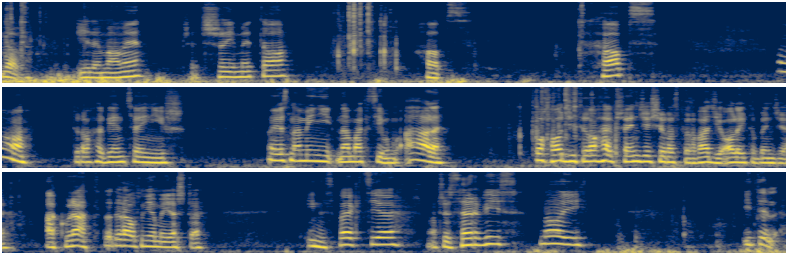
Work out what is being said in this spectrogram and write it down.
Dobra. Ile mamy? Przetrzyjmy to. Hops. Hops. O, trochę więcej niż. No jest na mini, na maksimum, ale pochodzi trochę, wszędzie się rozprowadzi olej, to będzie akurat. To teraz utniemy jeszcze inspekcję, znaczy serwis, no i i tyle.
